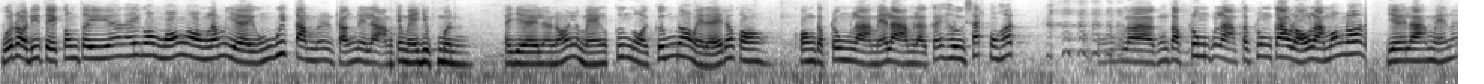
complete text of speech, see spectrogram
Bữa rồi đi tiệc công ty á, thấy có món ngon lắm về cũng quyết tâm trận này làm cho mẹ giật mình. Là về là nói là mẹ cứ ngồi cứng đó mẹ để đó con. Con tập trung làm mẹ làm là cái hư sách con hết. Là con tập trung làm tập trung cao độ làm món đó. Về làm mẹ nói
